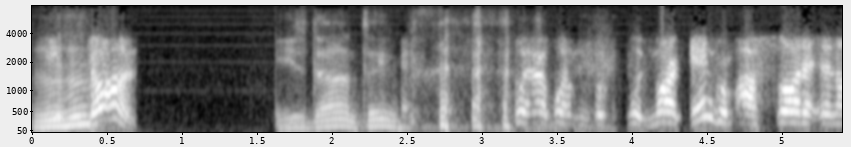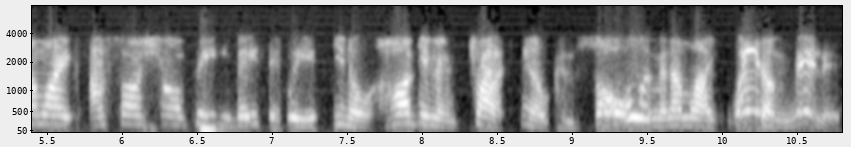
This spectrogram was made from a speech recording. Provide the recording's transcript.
He's Mhm. done. He's done too. But I, with, with Mark Ingram, I saw that and I'm like, I saw Sean Payton basically, you know, hug him and try to, you know, console him, and I'm like, wait a minute.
